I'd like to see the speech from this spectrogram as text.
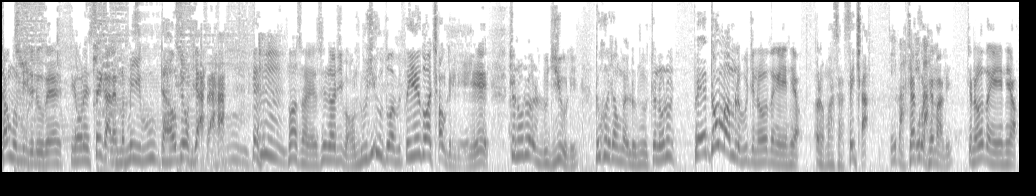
တောင်းမမီတယ်လို့ပဲဒီကောင်လေးစိတ်ကလည်းမမီဘူးဒါကိုပြောပြတာမဆန်းရဲ့စဉ်းစားကြည့်ပါဦးလူကြီးကိုသွားပြီးတရေသွား၆တယ်တယ်ကျွန်တော်တို့လူကြီးကိုလေဒုက္ခရောက်မဲ့လူမျိုးကျွန်တော်တို့ဘယ်တော့မှမလုပ်ဘူးကျွန်တော်တို့တငယ်နှစ်ယောက်အဲ့တော့မဆန်းစိတ်ချအေးပါရက်ကွက်ထဲမှာလေကျွန်တော်တို့တငယ်နှစ်ယောက်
